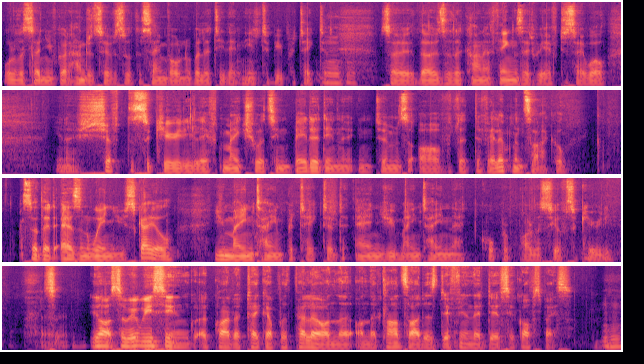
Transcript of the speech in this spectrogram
all of a sudden you've got 100 servers with the same vulnerability that needs to be protected. Mm-hmm. So, those are the kind of things that we have to say, well, you know, shift the security left, make sure it's embedded in in terms of the development cycle, so that as and when you scale, you maintain protected and you maintain that corporate policy of security. So, yeah, so where we're seeing quite a take up with Palo on the on the cloud side is definitely in that DevSecOps space. Mm-hmm.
